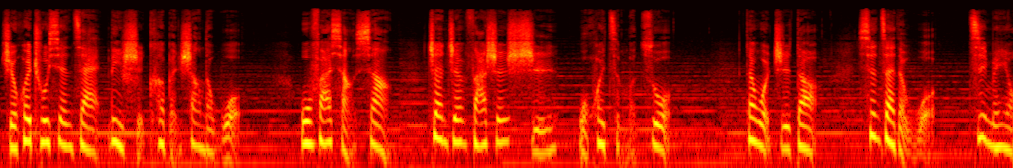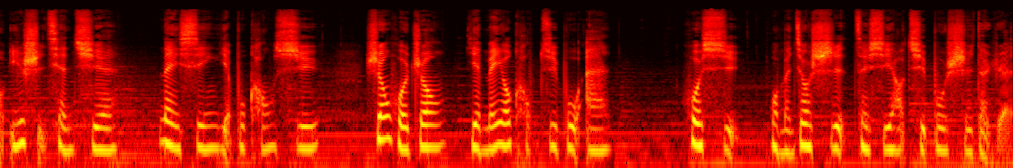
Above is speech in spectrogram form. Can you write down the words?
只会出现在历史课本上的我，无法想象战争发生时我会怎么做。但我知道，现在的我既没有衣食欠缺，内心也不空虚，生活中也没有恐惧不安。或许。我们就是最需要去布施的人。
